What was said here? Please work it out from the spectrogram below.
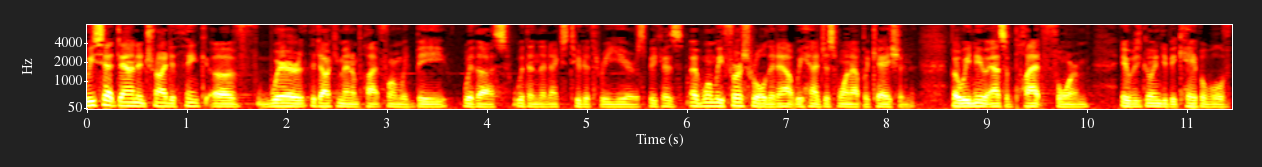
We sat down and tried to think of where the Documentum platform would be with us within the next two to three years because uh, when we first rolled it out, we had just one application. But we knew as a platform, it was going to be capable of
